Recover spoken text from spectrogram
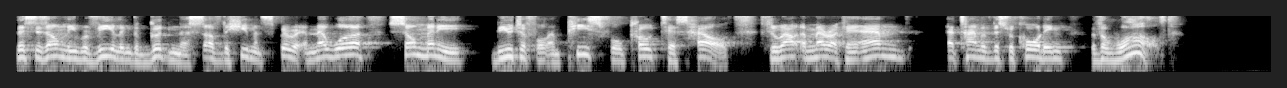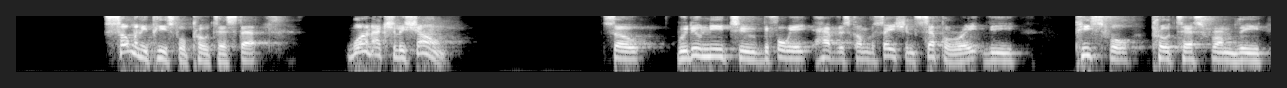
this is only revealing the goodness of the human spirit. And there were so many beautiful and peaceful protests held throughout America and at time of this recording, the world. So many peaceful protests that weren't actually shown. So we do need to, before we have this conversation, separate the peaceful protests from the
